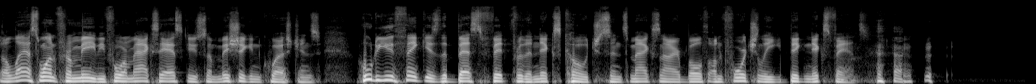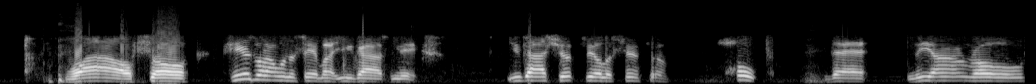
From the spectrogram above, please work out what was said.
The last one from me before Max asks you some Michigan questions. Who do you think is the best fit for the Knicks coach since Max and I are both, unfortunately, big Knicks fans? wow. So here's what I want to say about you guys, Knicks. You guys should feel a sense of hope that Leon Rose,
